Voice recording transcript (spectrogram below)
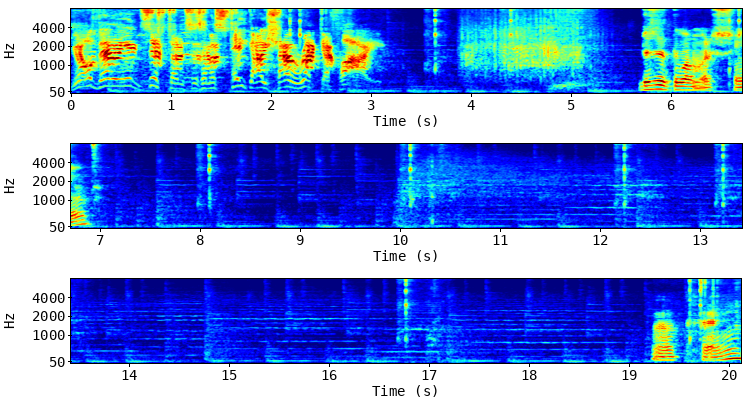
Your very existence is a mistake I shall rectify. This is the one shield. Okay.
